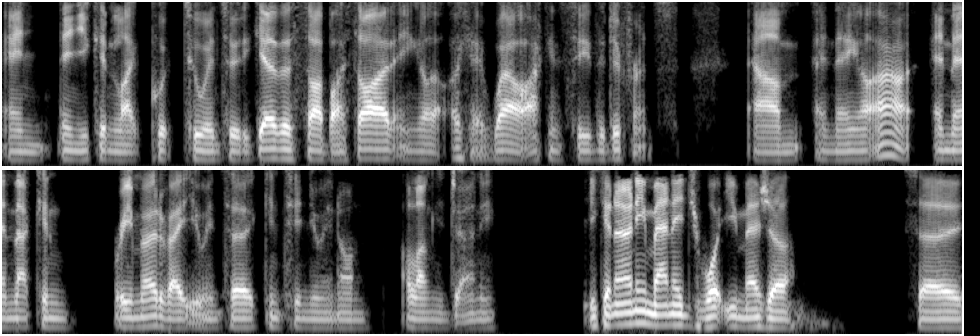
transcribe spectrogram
and then you can like put two and two together side by side, and you go, okay, wow, I can see the difference. Um, and then all right, and then that can remotivate you into continuing on along your journey. You can only manage what you measure. So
